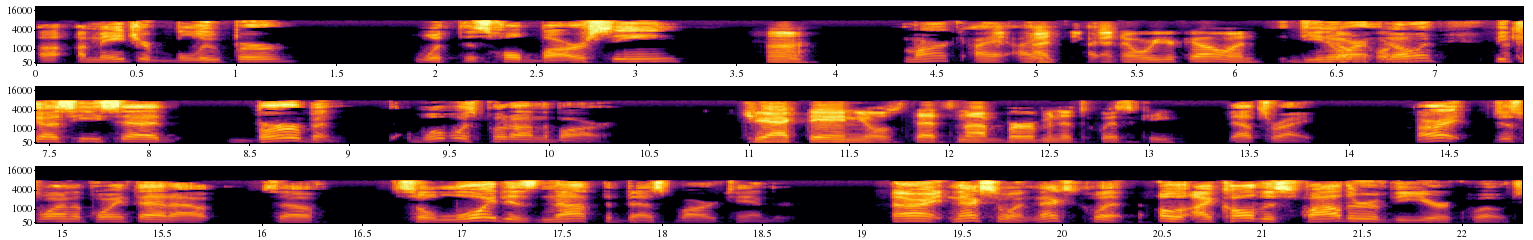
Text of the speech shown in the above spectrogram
uh, a major blooper with this whole bar scene. Huh. Mark, I, I, I think I know where you're going. do you know Go where I'm it. going? Because he said bourbon. What was put on the bar? Jack Daniels, that's not bourbon, it's whiskey. That's right. All right, just wanted to point that out. So, so Lloyd is not the best bartender. All right, next one, next clip. Oh, I call this Father of the Year quote.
